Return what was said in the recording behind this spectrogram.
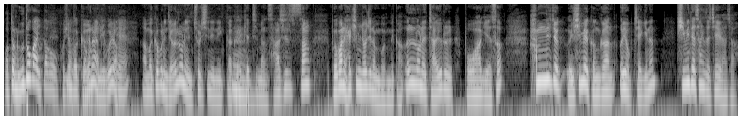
어떤 의도가 있다고 보셨어요? 뭐 그건 아니고요. 예. 아마 그분이 이제 언론인 출신이니까 음. 그렇겠지만 사실상 법안의 핵심 요지는 뭡니까? 언론의 자유를 보호하기 위해서 합리적 의심에 근거한 의혹 제기는 심의 대상에서 제외하자.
